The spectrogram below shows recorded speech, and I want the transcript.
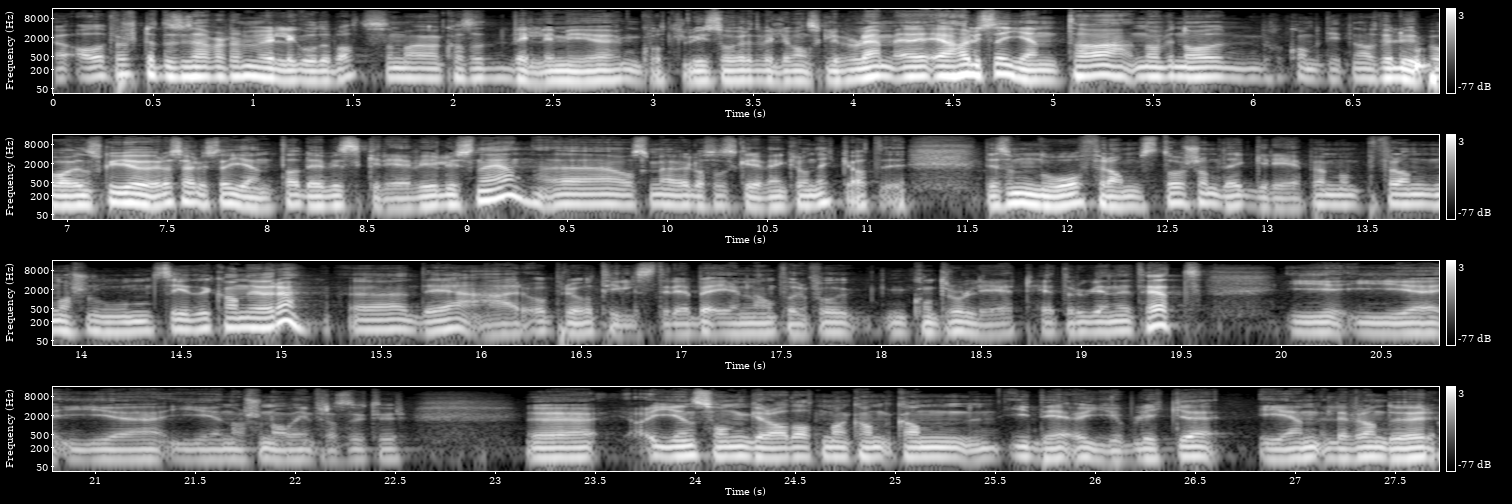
Aller først, Dette synes jeg har vært en veldig god debatt som har kastet veldig mye godt lys over et veldig vanskelig problem. Eh, jeg har lyst til å gjenta når vi nå har kommet dit at vi lurer på hva vi skal gjøre, så jeg har lyst til å gjenta det vi skrev i Lysene igjen. Eh, og som jeg vel også skrev i en kronikk, at Det som nå framstår som det grepet man fra nasjonens side kan gjøre, det er å prøve å tilstrebe en eller annen form for kontrollert heterogenitet i, i, i, i nasjonal infrastruktur. I en sånn grad at man kan, kan i det øyeblikket én leverandør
